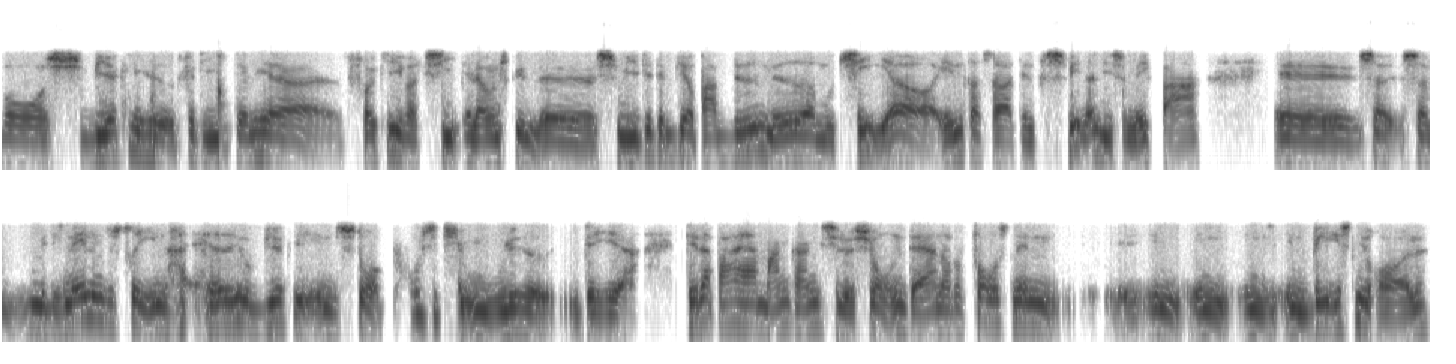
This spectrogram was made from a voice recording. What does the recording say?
vores virkelighed, fordi den her frygtelige vaccin, eller undskyld, øh, smitte, den bliver jo bare ved med at mutere og ændre sig, og den forsvinder ligesom ikke bare. Øh, så, så medicinalindustrien havde jo virkelig en stor positiv mulighed i det her. Det, der bare er mange gange i situationen, det er, når du får sådan en, en, en, en, en væsentlig rolle,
